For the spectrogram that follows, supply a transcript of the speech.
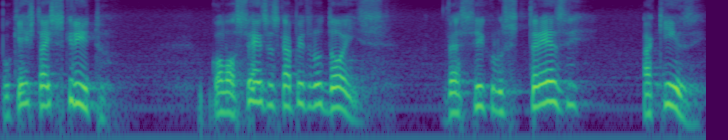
Porque está escrito, Colossenses capítulo 2, versículos 13 a 15,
